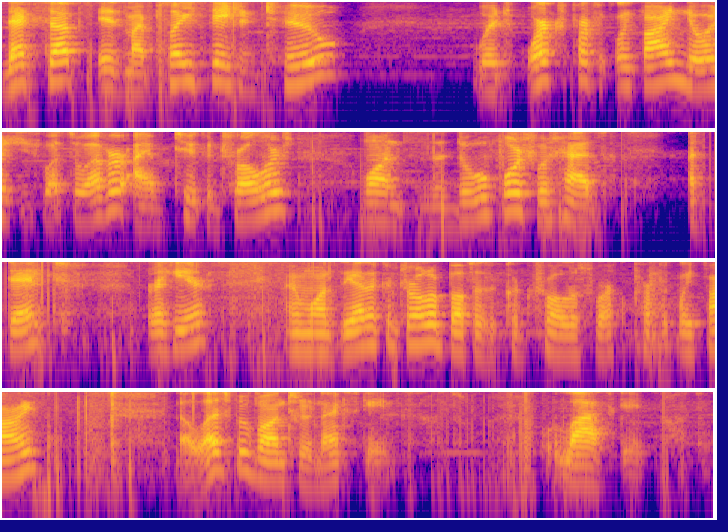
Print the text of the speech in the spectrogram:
Next up is my PlayStation 2, which works perfectly fine, no issues whatsoever. I have two controllers. One's the Dual Force, which has a dent right here. And one's the other controller. Both of the controllers work perfectly fine. Now let's move on to the next game console. Last game console.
